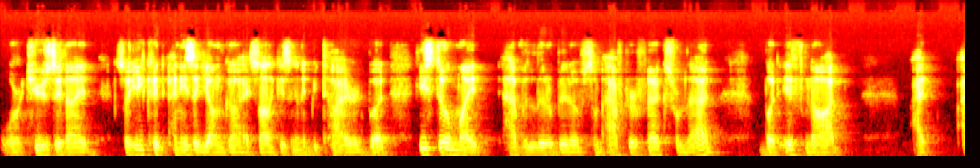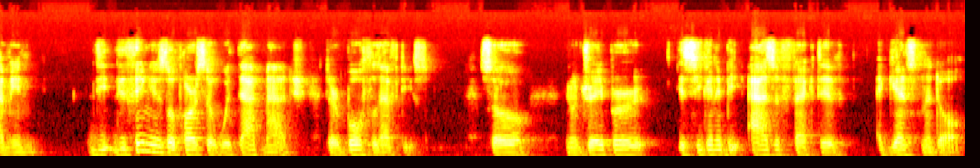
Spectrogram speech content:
or Tuesday night. So he could, and he's a young guy. It's not like he's going to be tired, but he still might have a little bit of some after effects from that. But if not, I I mean, the the thing is though, Parsa, with that match, they're both lefties. So you know, Draper is he going to be as effective against Nadal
